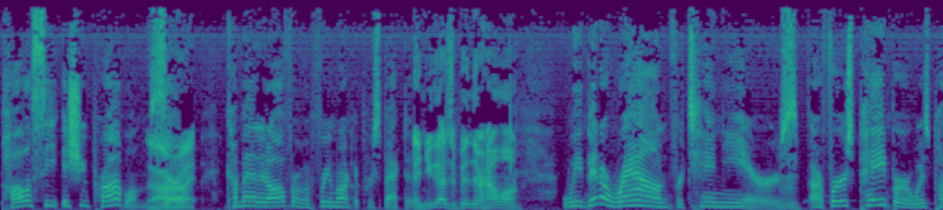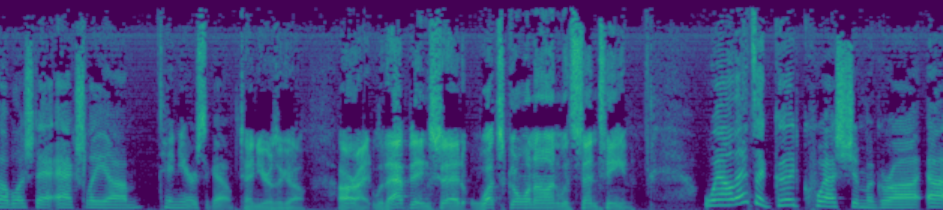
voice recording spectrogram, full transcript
policy issue problems. All so right. come at it all from a free market perspective. And you guys have been there how long? We've been around for 10 years. Hmm. Our first paper was published actually um, 10 years ago. Ten years ago. All right. With that being said, what's going on with Centene? Well, that's a good question, McGraw. Uh,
